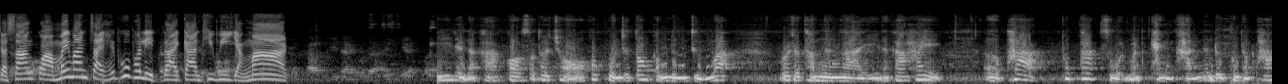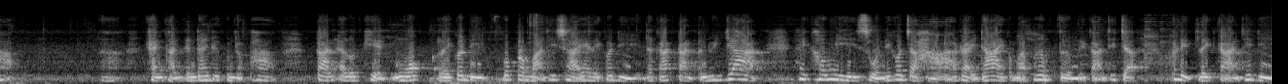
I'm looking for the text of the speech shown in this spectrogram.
จะสร้างความไม่มั่นใจให้ผู้ผลิตรายการทีวีอย่างมากนี้เนี่ยนะคะกสทชก็ควรจะต้องคำนึงถึงว่าเราจะทำยังไงนะคะให้ภาค ทุกภาคส่วนมันแข่งขันกันโดยคุณภาพ แข่งขันกันได้ด้วยคุณภาพ การ allocate งบอะไรก็ดีว่าประมาณที่ใช้อะไรก็ดีนะคะการอนุญาตให้เขามีส่วนที่เขาจะหารายได้เข้ามาเพิ่มเติมในการที่จะผลิตรายการที่ดี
